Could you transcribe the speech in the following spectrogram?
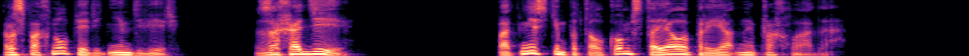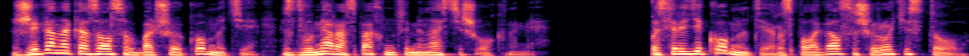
распахнул перед ним дверь. «Заходи!» Под низким потолком стояла приятная прохлада. Жиган оказался в большой комнате с двумя распахнутыми настежь окнами. Посреди комнаты располагался широкий стол,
